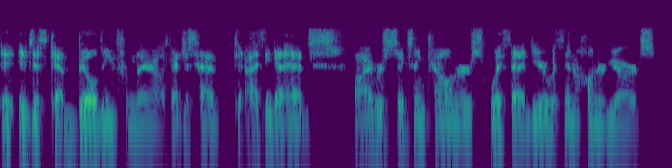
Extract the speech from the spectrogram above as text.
it, it just kept building from there. Like I just had, I think I had five or six encounters with that deer within 100 yards,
